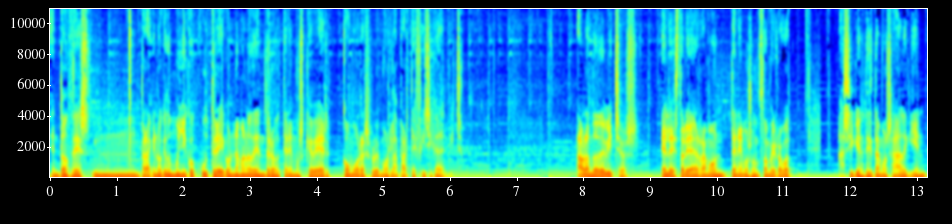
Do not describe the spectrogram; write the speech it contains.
Entonces, mmm, para que no quede un muñeco cutre con una mano dentro, tenemos que ver cómo resolvemos la parte física del bicho. Hablando de bichos, en la historia de Ramón tenemos un zombie robot. Así que necesitamos a alguien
